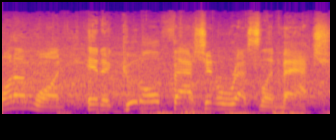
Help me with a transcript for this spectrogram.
one-on-one -on -one in a good old-fashioned wrestling match.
